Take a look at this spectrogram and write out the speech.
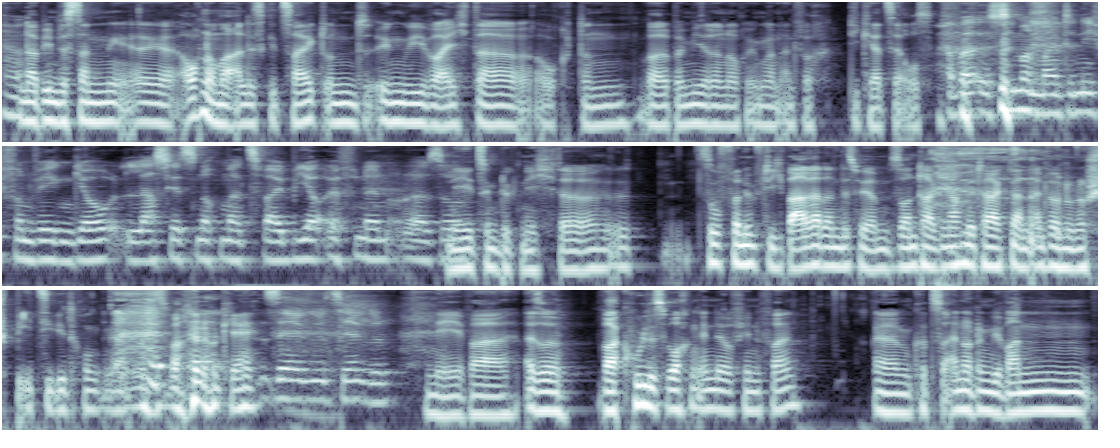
ja. und habe ihm das dann äh, auch nochmal alles gezeigt und irgendwie war ich da auch, dann war bei mir dann auch irgendwann einfach die Kerze aus. Aber Simon meinte nicht von wegen, yo, lass jetzt nochmal zwei Bier öffnen oder so. Nee, zum Glück nicht. Da, so vernünftig war er dann, dass wir am Sonntagnachmittag dann einfach nur noch Spezi getrunken haben. Das war dann okay. Sehr gut, sehr gut. Nee, war, also war cooles Wochenende auf jeden Fall. Ähm, kurz zur Einordnung, wir waren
